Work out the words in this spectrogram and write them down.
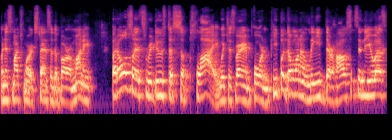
when it's much more expensive to borrow money. But also it's reduced the supply which is very important. People don't want to leave their houses in the us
